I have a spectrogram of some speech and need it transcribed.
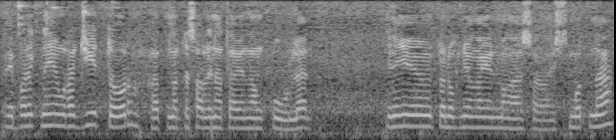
Ay balik na yung radiator at nagkasali na tayo ng coolant. Nyo yung tunog niya ngayon mga sa smooth na.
